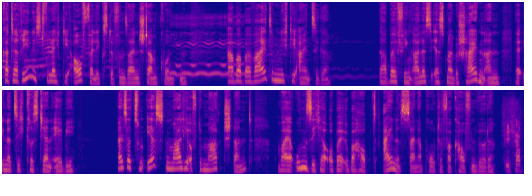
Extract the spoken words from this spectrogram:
Katharine ist vielleicht die auffälligste von seinen Stammkunden, aber bei weitem nicht die einzige. Dabei fing alles erstmal bescheiden an, erinnert sich Christian Elbi. Als er zum ersten Mal hier auf dem Markt stand, war er unsicher, ob er überhaupt eines seiner Brote verkaufen würde. Ich habe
